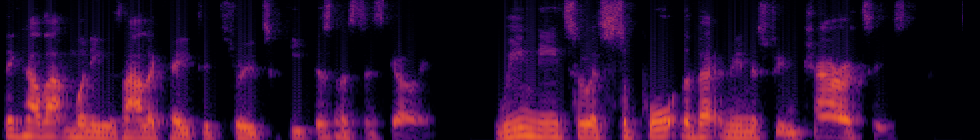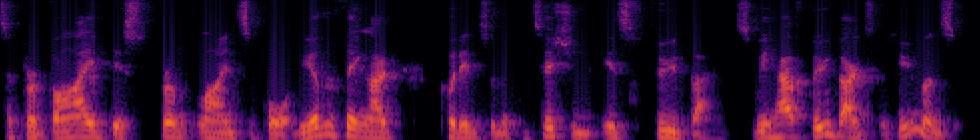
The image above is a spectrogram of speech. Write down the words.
Think how that money was allocated through to keep businesses going. We need to support the veterinary industry and charities to provide this frontline support. The other thing I've put into the petition is food banks. We have food banks for humans, of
